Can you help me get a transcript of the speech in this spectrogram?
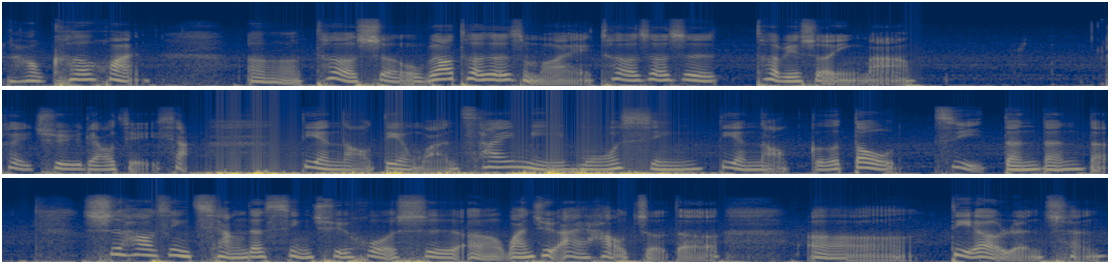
然后科幻呃特色，我不知道特色是什么哎，特色是。特别摄影吗？可以去了解一下电脑电玩、猜谜、模型、电脑格斗等等等，嗜好性强的兴趣，或者是呃玩具爱好者的呃第二人称。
